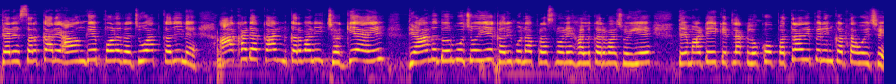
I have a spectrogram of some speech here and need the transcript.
ત્યારે સરકારે આ અંગે પણ રજૂઆત કરીને આંખાડા કાન કરવાની જગ્યાએ ધ્યાન દોરવું જોઈએ ગરીબોના પ્રશ્નોને હલ કરવા જોઈએ. તે માટે કેટલાક લોકો પતરા રિપેરિંગ કરતા હોય છે.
